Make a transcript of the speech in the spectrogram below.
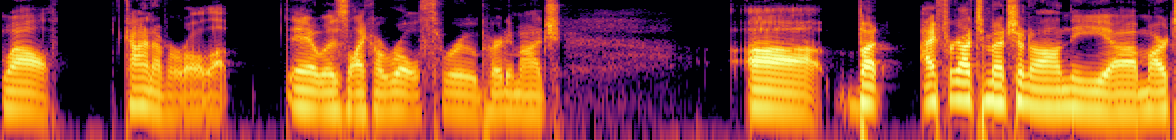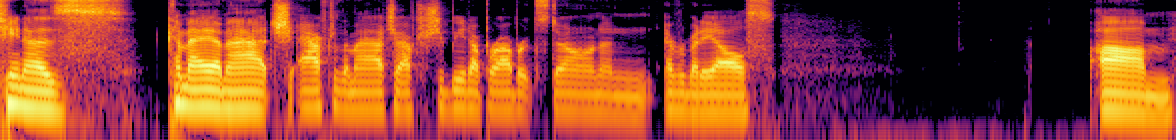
Well, kind of a roll up. It was like a roll through, pretty much. Uh, but I forgot to mention on the uh, Martinez Kamea match after the match, after she beat up Robert Stone and everybody else. Um,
